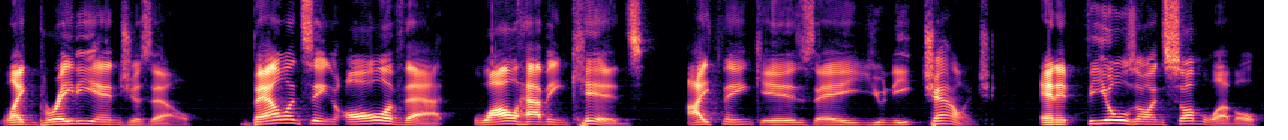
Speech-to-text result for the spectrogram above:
like Brady and Gisele, balancing all of that while having kids, I think is a unique challenge. And it feels on some level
